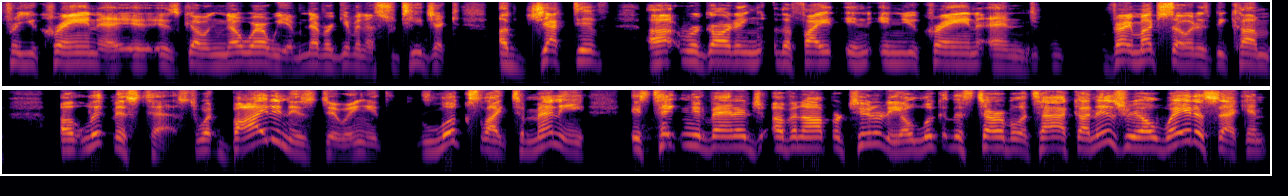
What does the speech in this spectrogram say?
for Ukraine uh, is going nowhere. We have never given a strategic objective uh, regarding the fight in in Ukraine, and very much so, it has become a litmus test. What Biden is doing, it looks like to many, is taking advantage of an opportunity. Oh, look at this terrible attack on Israel. Wait a second,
